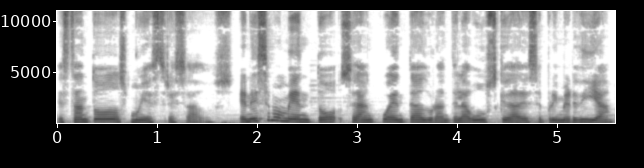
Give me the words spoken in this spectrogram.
Están todos muy estresados. En ese momento se dan cuenta durante la búsqueda de ese primer día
